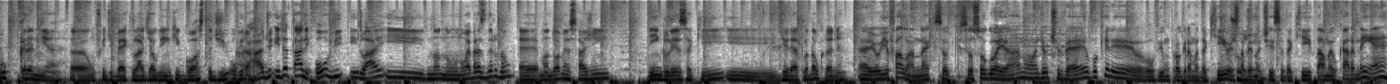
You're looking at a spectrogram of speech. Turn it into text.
Ucrânia, é, um feedback lá de alguém que gosta de ouvir a rádio. E detalhe, ouve e lá e não, não, não é brasileiro, não. É, mandou a mensagem em inglês aqui e direto lá da Ucrânia. É, eu ia falando, né? Que se eu, que se eu sou goiano, onde eu tiver, eu vou querer ouvir um programa daqui, ou Justo. saber notícia daqui e tal, mas o cara nem é.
